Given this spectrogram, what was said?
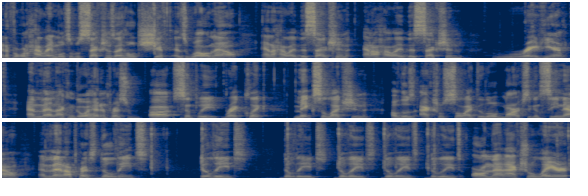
and if I want to highlight multiple sections, I hold shift as well now, and I highlight this section, and I'll highlight this section right here, and then I can go ahead and press uh, simply right click, make selection of those actual selected little marks you can see now, and then I'll press delete, delete, delete, delete, delete, delete on that actual layer.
